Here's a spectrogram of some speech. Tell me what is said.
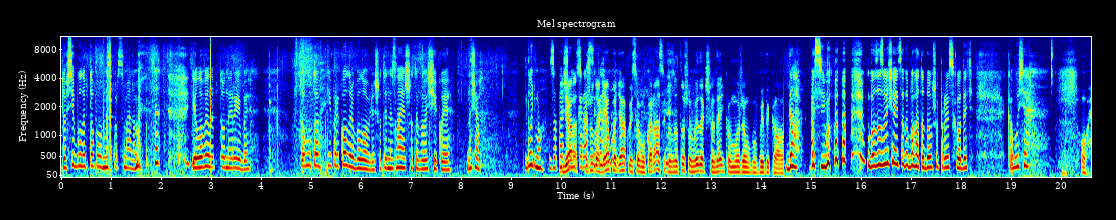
то всі були б топовими спортсменами і ловили б тони риби. В тому то і прикол риболовлі, що ти не знаєш, що тебе очікує. Ну що, будьмо за першого Я скажу так, я подякую цьому карасику за те, що ви так швиденько можемо попити каву. Да, спасибо. Бо зазвичай це набагато довше відбувається. Кавуся, Ой,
